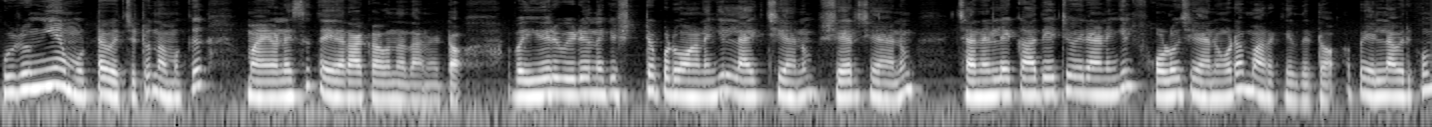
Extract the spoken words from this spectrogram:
പുഴുങ്ങിയ മുട്ട വെച്ചിട്ടും നമുക്ക് മയോണൈസ് തയ്യാറാക്കാവുന്നതാണ് കേട്ടോ അപ്പോൾ ഈ ഒരു വീഡിയോ നിങ്ങൾക്ക് ഇഷ്ടപ്പെടുവാണെങ്കിൽ ലൈക്ക് ചെയ്യാനും ഷെയർ ചെയ്യാനും ചാനലിലേക്ക് ആദ്യമായിട്ട് വരികയാണെങ്കിൽ ഫോളോ ചെയ്യാനും കൂടെ മറക്കരുത് കേട്ടോ അപ്പോൾ എല്ലാവർക്കും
